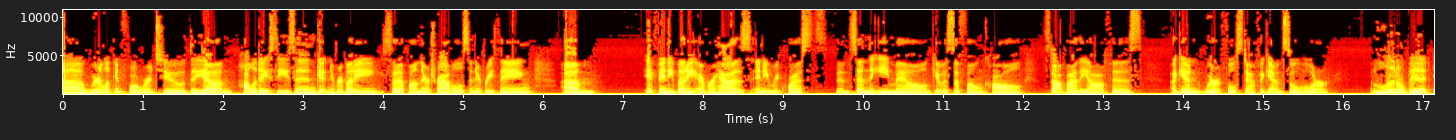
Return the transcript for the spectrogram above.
Uh, we're looking forward to the um, holiday season, getting everybody set up on their travels and everything. Um, if anybody ever has any requests, then send the email, give us a phone call, stop by the office. Again, we're at full staff again, so we're a little bit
